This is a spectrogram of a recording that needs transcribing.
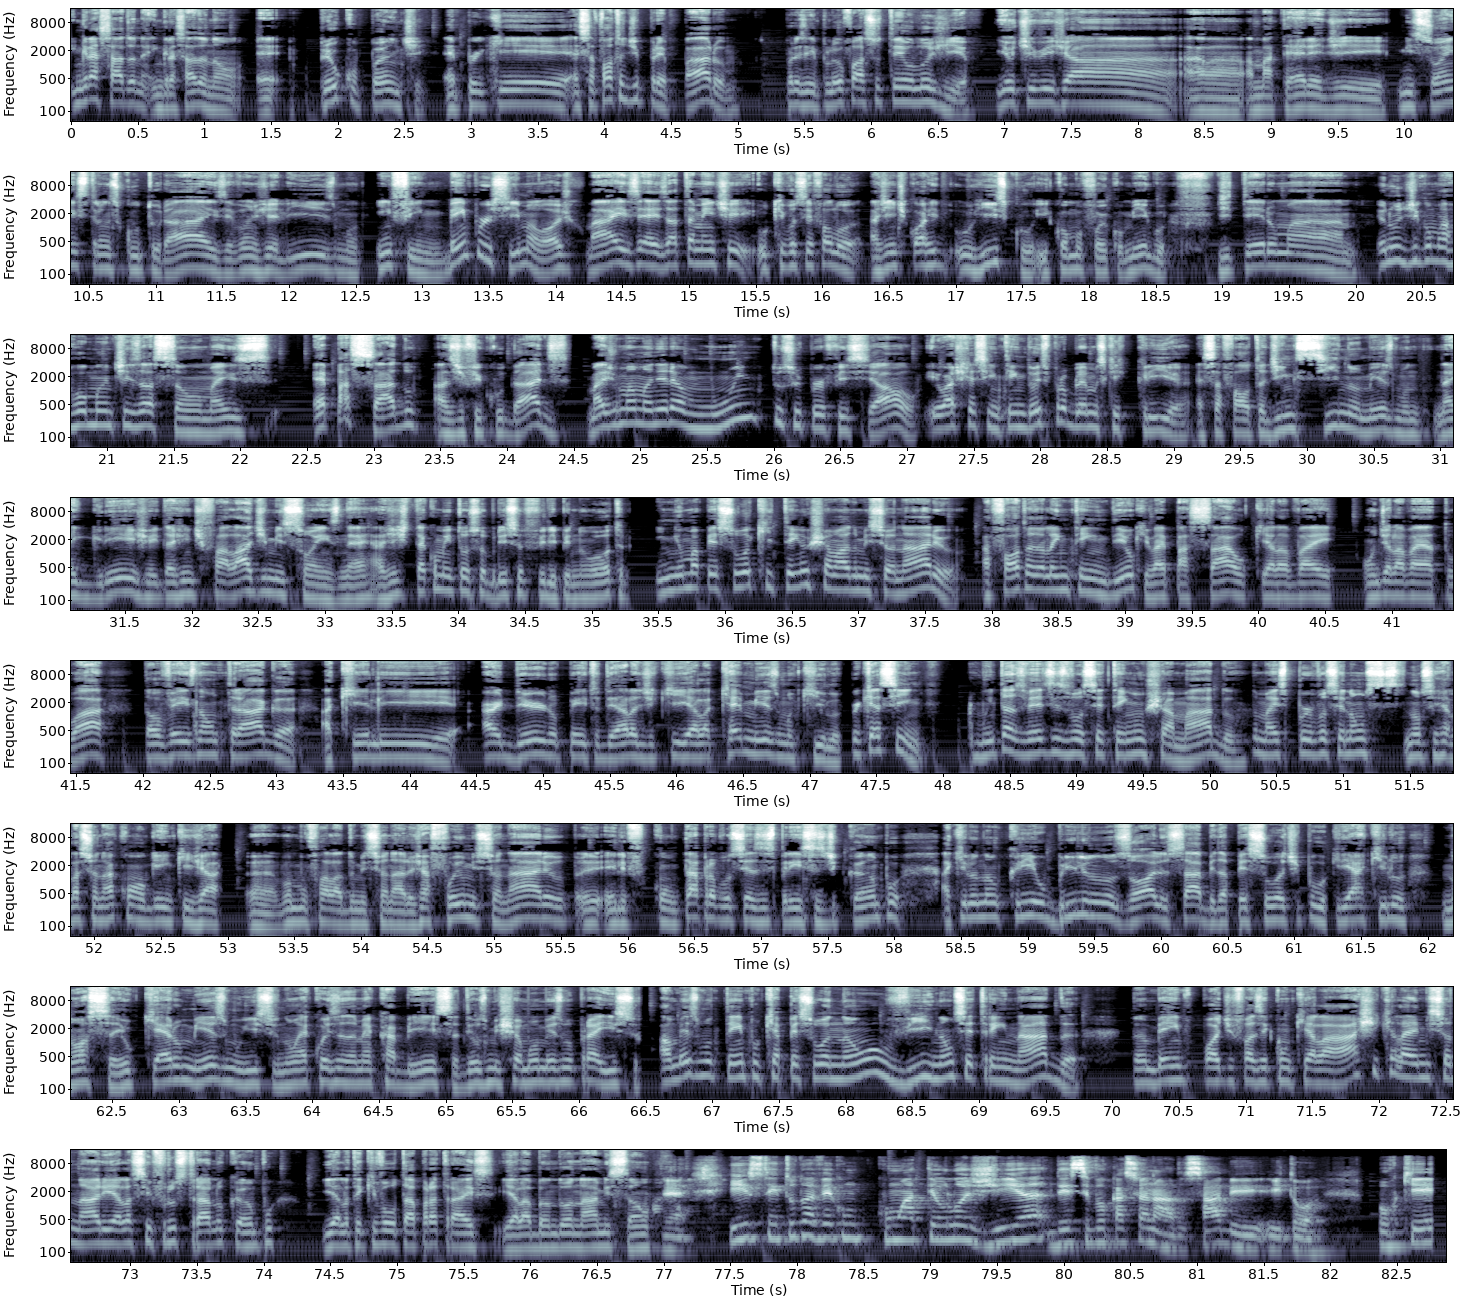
Engraçado, né? Engraçado não. É preocupante. É porque essa falta de preparo por exemplo, eu faço teologia e eu tive já a, a matéria de missões transculturais, evangelismo, enfim, bem por cima, lógico, mas é exatamente o que você falou. A gente corre o risco, e como foi comigo, de ter uma. Eu não digo uma romantização, mas é passado as dificuldades, mas de uma maneira muito superficial. Eu acho que assim, tem dois problemas que cria essa falta de ensino mesmo na igreja e da gente falar de missões, né? A gente até comentou sobre isso, Felipe, no outro. Em uma pessoa que tem o chamado missionário, a falta dela entender o que vai passar, o que ela vai, onde ela vai atuar, talvez não traga aquele arder no peito dela de que ela quer mesmo aquilo. Porque assim, Muitas vezes você tem um chamado, mas por você não, não se relacionar com alguém que já, uh, vamos falar do missionário, já foi um missionário, ele contar para você as experiências de campo, aquilo não cria o brilho nos olhos, sabe? Da pessoa, tipo, criar aquilo, nossa, eu quero mesmo isso, não é coisa da minha cabeça, Deus me chamou mesmo para isso. Ao mesmo tempo que a pessoa não ouvir, não ser treinada, também pode fazer com que ela ache que ela é missionária e ela se frustrar no campo e ela ter que voltar para trás e ela abandonar a missão. É. E isso tem tudo a ver com, com a teologia desse vocacionado, sabe, Heitor? Porque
